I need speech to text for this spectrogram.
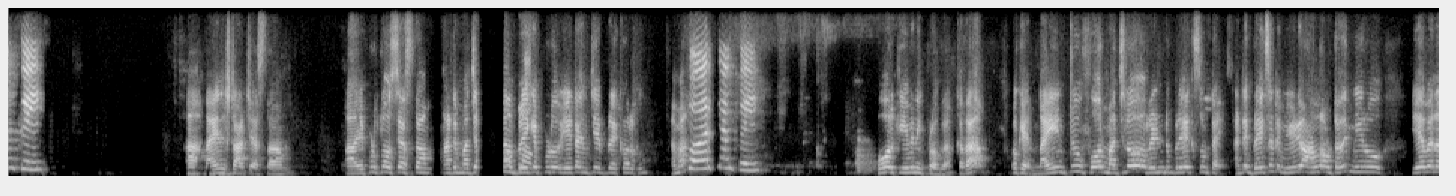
అంకుల్. నైన్ స్టార్ట్ చేస్తాం. ఆ, ఎప్పుడు క్లోజ్ చేస్తాం? అంటే మధ్యాహ్నం బ్రేక్ ఎప్పుడు? ఏ టైం బ్రేక్ వరకు? అమ్మా? Four uncle. ఫోర్కి ఈవినింగ్ ప్రోగ్రామ్ కదా? ఓకే నైన్ టు ఫోర్ మధ్యలో రెండు బ్రేక్స్ ఉంటాయి. అంటే బ్రేక్స్ అంటే వీడియో ఆన్లో ఉంటది. మీరు ఏవైనా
